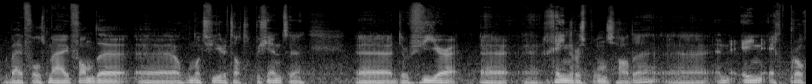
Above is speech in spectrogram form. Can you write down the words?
Waarbij volgens mij van de uh, 184 patiënten uh, er vier uh, uh, geen respons hadden en één echt pro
